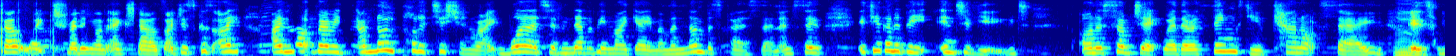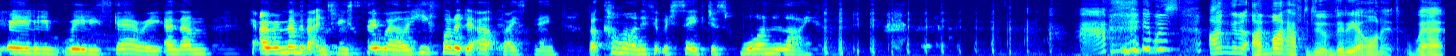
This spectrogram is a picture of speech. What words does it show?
felt like treading on eggshells. I just because I I'm not very I'm no politician, right? Words have never been my game. I'm a numbers person, and so if you're going to be interviewed on a subject where there are things you cannot say, Mm. it's really really scary. And um, I remember that interview so well. And he followed it up by saying, "But come on, if it would save just one life." it was i'm gonna i might have to do a video on it where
